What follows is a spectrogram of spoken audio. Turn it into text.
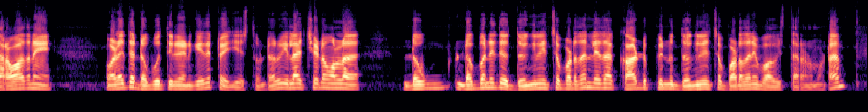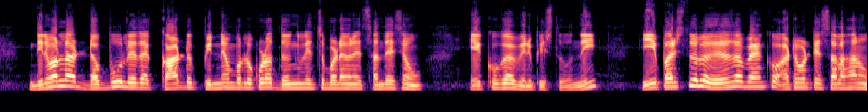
తర్వాతనే వాళ్ళైతే డబ్బు తీయడానికి అయితే ట్రై చేస్తుంటారు. ఇలా చేయడం వల్ల డబ్బు డబ్బు అనేది దొంగిలించబడదని లేదా కార్డు పిన్ దొంగిలించబడదని భావిస్తారనమాట దీనివల్ల డబ్బు లేదా కార్డు పిన్ నెంబర్లు కూడా దొంగిలించబడమనే సందేశం ఎక్కువగా వినిపిస్తూ ఉంది. ఈ పరిస్థితుల్లో రిజర్వ్ బ్యాంకు అటువంటి సలహాను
